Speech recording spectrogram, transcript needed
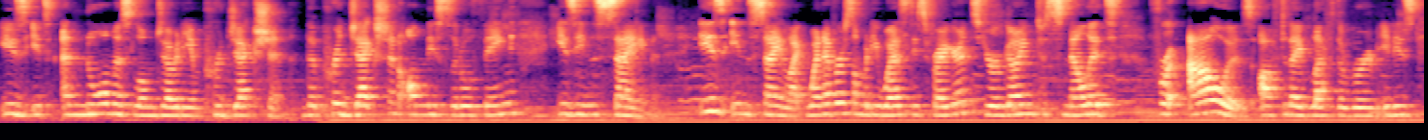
is its enormous longevity and projection. The projection on this little thing is insane. Is insane. Like whenever somebody wears this fragrance, you're going to smell it for hours after they've left the room. It is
